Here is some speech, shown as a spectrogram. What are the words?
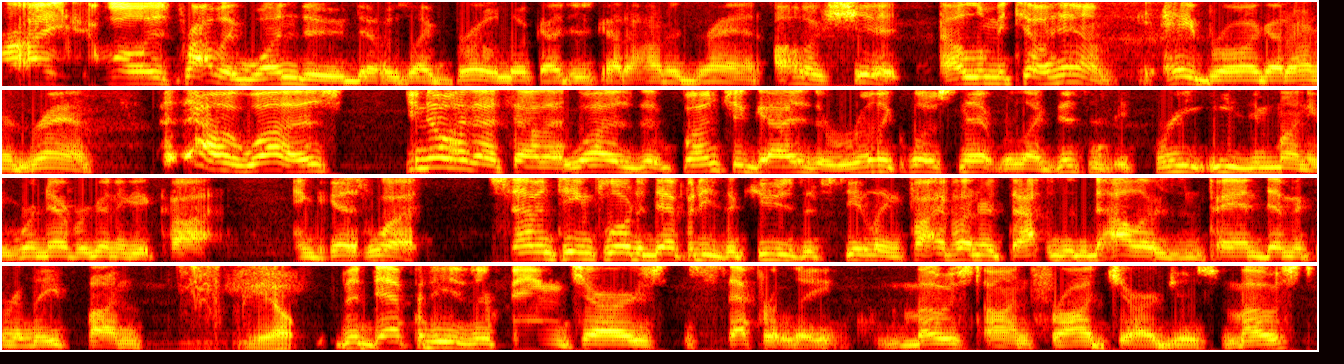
Right. Well, it's probably one dude that was like, "Bro, look, I just got a hundred grand." Oh shit! Oh, let me tell him. Hey, bro, I got a hundred grand. That's how it was. You know how that's how that was. The bunch of guys that were really close knit were like, "This is free, easy money. We're never going to get caught." And guess what? Seventeen Florida deputies accused of stealing five hundred thousand dollars in pandemic relief funds. Yep. The deputies are being charged separately, most on fraud charges, most,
